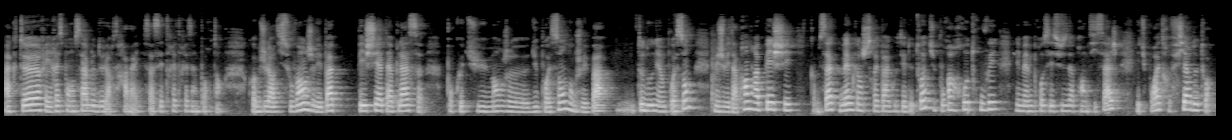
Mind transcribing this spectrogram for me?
acteurs et responsables de leur travail. Ça, c'est très très important. Comme je leur dis souvent, je vais pas pêcher à ta place pour que tu manges euh, du poisson. Donc je vais pas te donner un poisson, mais je vais t'apprendre à pêcher. Comme ça, même quand je serai pas à côté de toi, tu pourras retrouver les mêmes processus d'apprentissage et tu pourras être fier de toi.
